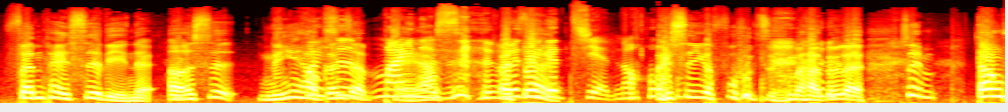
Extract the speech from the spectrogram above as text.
分配是零的，而是你也要跟着赔、啊、minus，会是一个减哦，还是一个负值嘛，对不对？所以当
